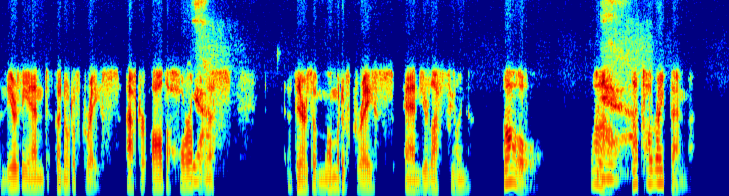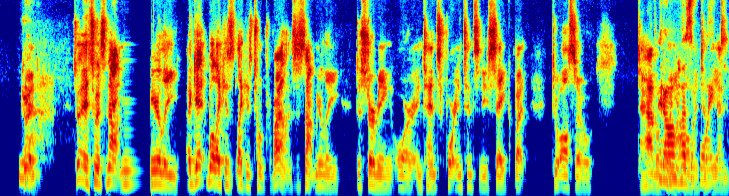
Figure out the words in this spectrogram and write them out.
near the end a note of grace. After all the horribleness, there's a moment of grace, and you're left feeling, oh, wow, Yeah. that's all right then. good. So it's so it's not merely again well like his like his tone for violence. It's not merely disturbing or intense for intensity's sake, but to also to have a It poignant has a moment at the end.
